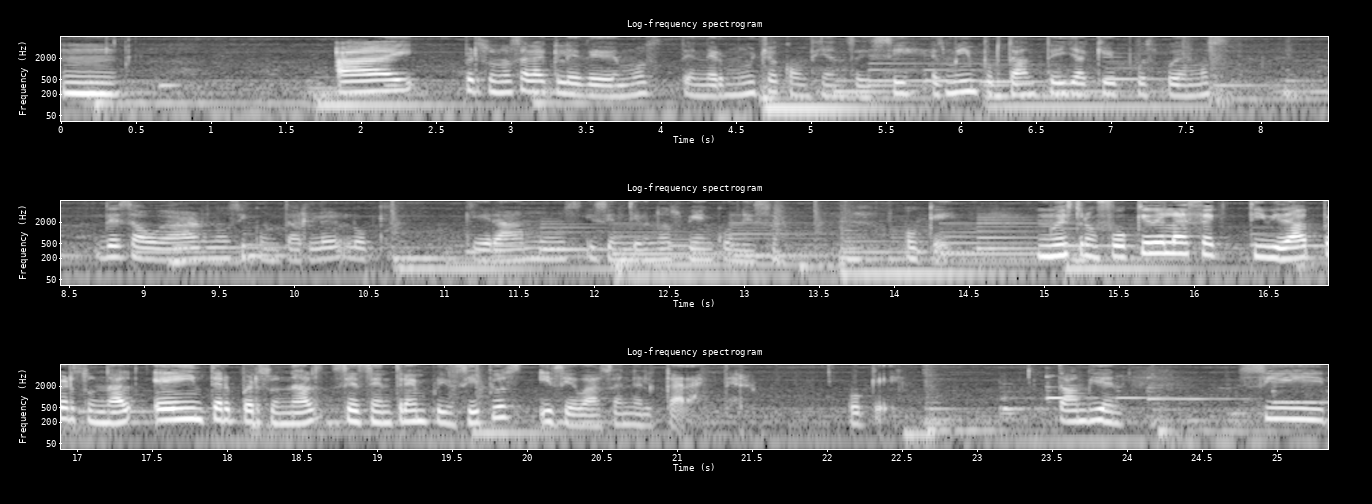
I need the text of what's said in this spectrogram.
Mm, hay personas a las que le debemos tener mucha confianza y sí, es muy importante ya que pues podemos desahogarnos y contarle lo que queramos y sentirnos bien con eso. Ok, nuestro enfoque de la efectividad personal e interpersonal se centra en principios y se basa en el carácter. Ok, también si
